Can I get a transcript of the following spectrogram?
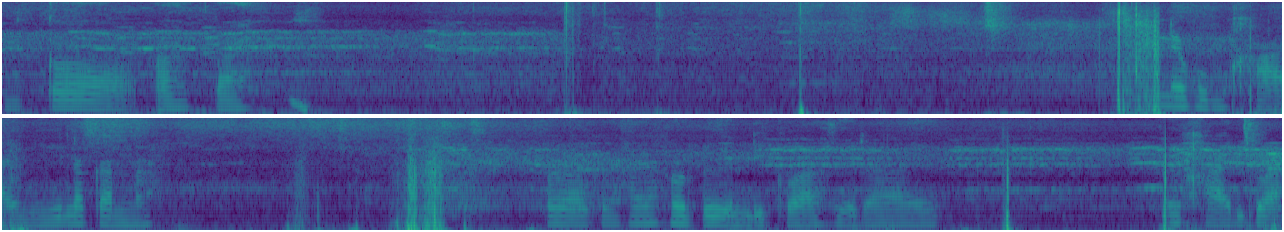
แล้วก็เอาไปงั้นเดี๋ยผมขายนี้แล้วกันนะเออไปให้คนอื่นดีกว่าเสียดายไม่ขายดีกว่า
